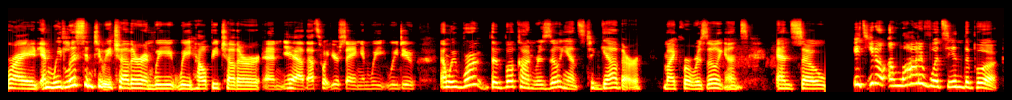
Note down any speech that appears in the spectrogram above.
right and we listen to each other and we we help each other and yeah that's what you're saying and we we do and we wrote the book on resilience together micro resilience and so it's you know a lot of what's in the book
